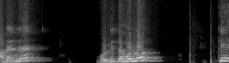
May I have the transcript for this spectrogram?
আরএনএ গঠিত হলো কি?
